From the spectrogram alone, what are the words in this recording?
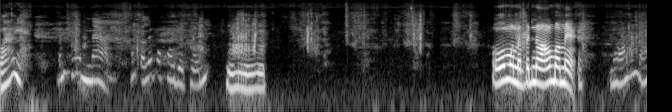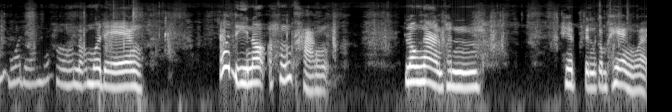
ว้ายมันท่วมน้ำมันก็เลยบ่ค่อยได้ผลอืมโอ้มึงน่ะเป็นน้องบ่แม่น้องน้องบัวแดงเด้ออ๋อน้องบัวแดงเอ้าดีเนาะมันขังโรงงานเพันเฮ็ดเป็นกำแพงไว้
